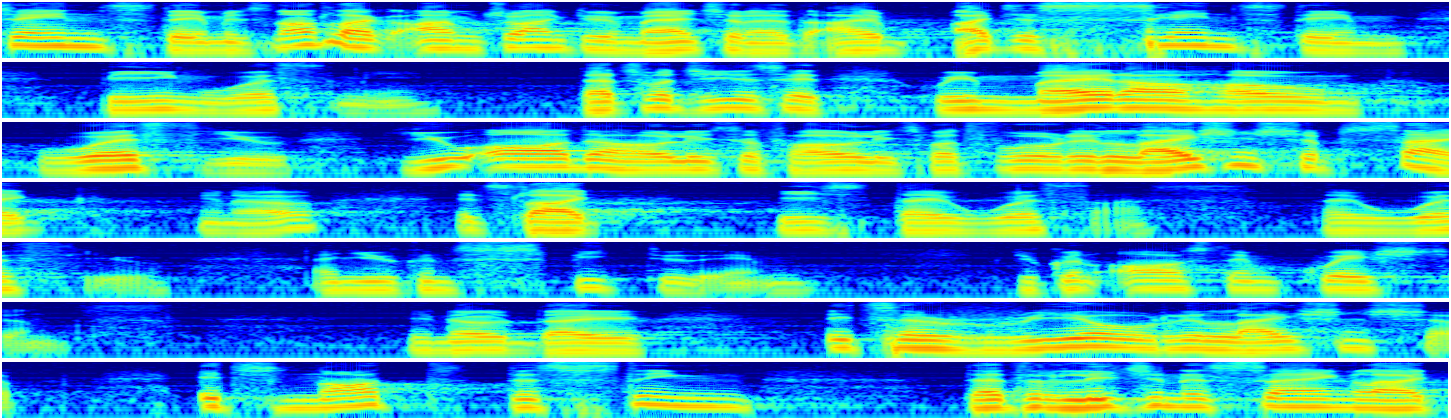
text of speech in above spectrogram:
sense them. It's not like I'm trying to imagine it. I, I just sense them being with me. That's what Jesus said. We made our home with you. You are the holies of holies. But for relationship's sake, you know, it's like he's they're with us. They're with you. And you can speak to them. You can ask them questions. You know, they it's a real relationship. It's not this thing that religion is saying like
